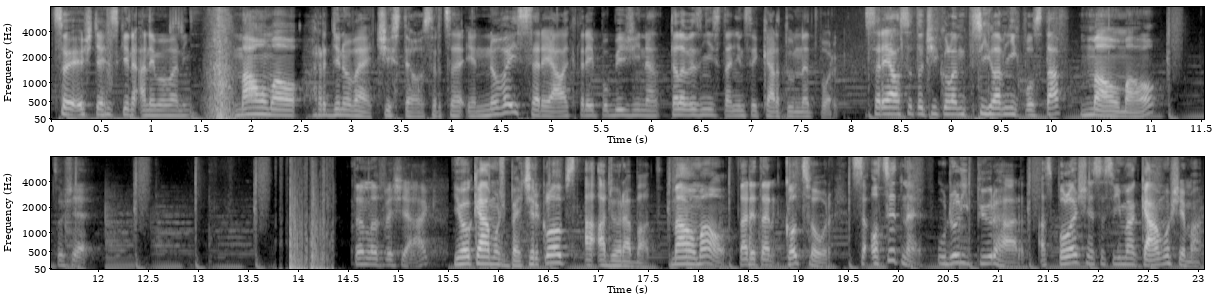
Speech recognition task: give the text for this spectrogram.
co je ještě hezky naanimovaný? Mao Mao hrdinové čistého srdce je nový seriál, který poběží na televizní stanici Cartoon Network. Seriál se točí kolem tří hlavních postav, Mao Mao, což je tenhle fešák, jeho kámoš Becher Klops a Adorabat. Mao Mao, tady ten kocour, se ocitne v údolí Pure Heart a společně se svýma kámošema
